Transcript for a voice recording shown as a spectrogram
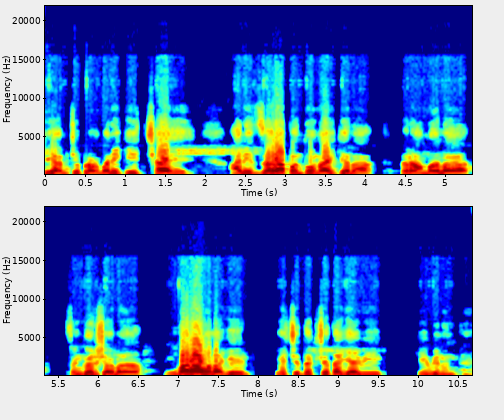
ही आमची प्रामाणिक इच्छा आहे. आणि जर आपण तो नाही केला तर आम्हाला संघर्षाला उभा राहावं लागेल याची दक्षता घ्यावी ही विनंती.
